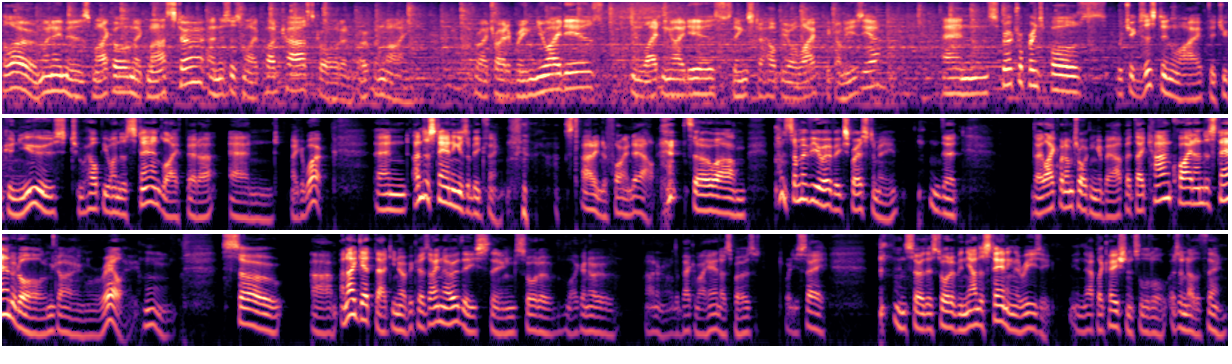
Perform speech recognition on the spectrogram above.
Hello, my name is Michael McMaster, and this is my podcast called An Open Mind, where I try to bring new ideas, enlightening ideas, things to help your life become easier, and spiritual principles which exist in life that you can use to help you understand life better and make it work. And understanding is a big thing. I'm starting to find out. So, um, some of you have expressed to me that they like what I'm talking about, but they can't quite understand it all. I'm going, really? Hmm. So, um, and I get that, you know, because I know these things sort of like I know, I don't know, the back of my hand, I suppose, what you say. And so they're sort of in the understanding, they're easy. In the application, it's a little, it's another thing.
